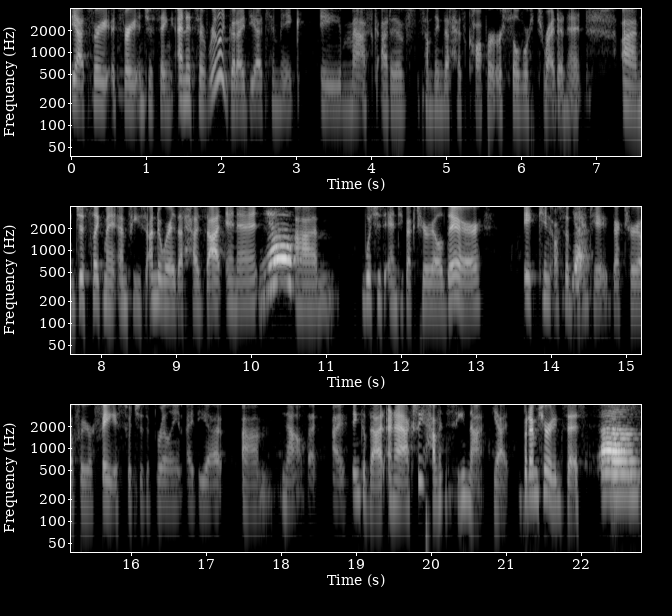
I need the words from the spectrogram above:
yeah, it's very it's very interesting, and it's a really good idea to make a mask out of something that has copper or silver thread in it. Um, just like my Emfies underwear that has that in it, Yes, um, which is antibacterial. There, it can also be yes. antibacterial for your face, which is a brilliant idea. Um, now that I think of that, and I actually haven't seen that yet, but I'm sure it exists. But Um,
